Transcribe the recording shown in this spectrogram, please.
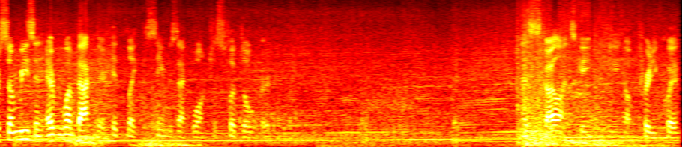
For some reason, everyone back there hit, like, the same exact wall and just flipped over. This skyline's getting up pretty quick.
